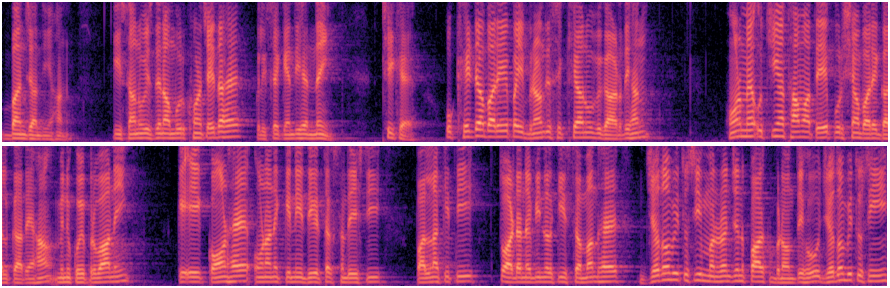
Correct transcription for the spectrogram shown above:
ਬਣ ਜਾਂਦੀਆਂ ਹਨ। ਕੀ ਸਾਨੂੰ ਇਸ ਦੇ ਨਾਲ ਮੂਰਖ ਹੋਣਾ ਚਾਹੀਦਾ ਹੈ? ਕਲੀਸਿਆ ਕਹਿੰਦੀ ਹੈ, ਨਹੀਂ। ਠੀਕ ਹੈ। ਉਹ ਖੇਡਾਂ ਬਾਰੇ ਭਾਈ ਬ੍ਰਹਮ ਦੀ ਸਿੱਖਿਆ ਨੂੰ ਵਿਗਾੜਦੇ ਹਨ। ਹੁਣ ਮੈਂ ਉੱਚੀਆਂ ਥਾਵਾਂ ਤੇ ਪੁਰਸ਼ਾਂ ਬਾਰੇ ਗੱਲ ਕਰ ਰਿਹਾ ਹਾਂ। ਮੈਨੂੰ ਕੋਈ ਪਰਵਾਹ ਨਹੀਂ ਕਿ ਇਹ ਕੌਣ ਹੈ? ਉਹਨਾਂ ਨੇ ਕਿੰਨੀ ਦੇਰ ਤੱਕ ਸੰਦੇਸ਼ ਦੀ ਪਾਲਣਾ ਕੀਤੀ? ਤੁਹਾਡਾ ਨਬੀ ਨਾਲ ਕੀ ਸੰਬੰਧ ਹੈ? ਜਦੋਂ ਵੀ ਤੁਸੀਂ ਮਨੋਰੰਜਨ ਪਾਰਕ ਬਣਾਉਂਦੇ ਹੋ, ਜਦੋਂ ਵੀ ਤੁਸੀਂ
